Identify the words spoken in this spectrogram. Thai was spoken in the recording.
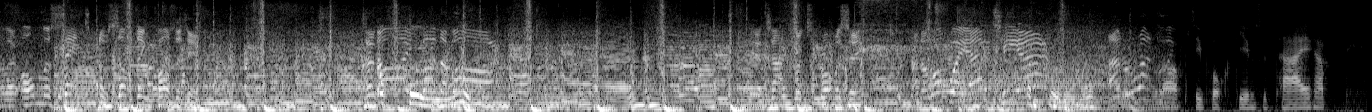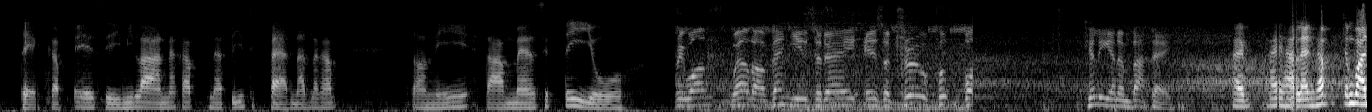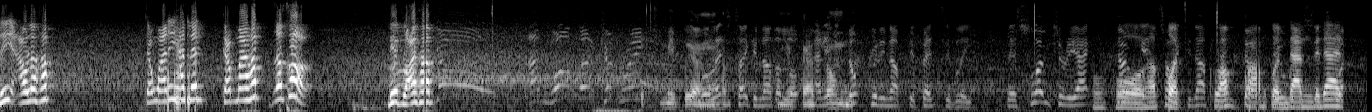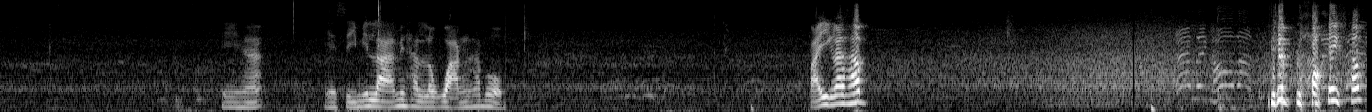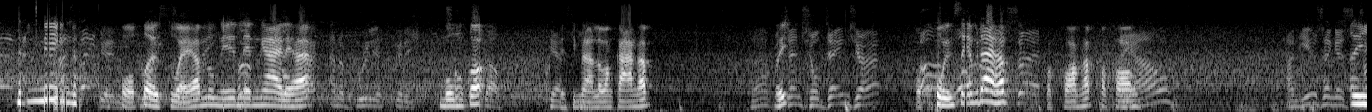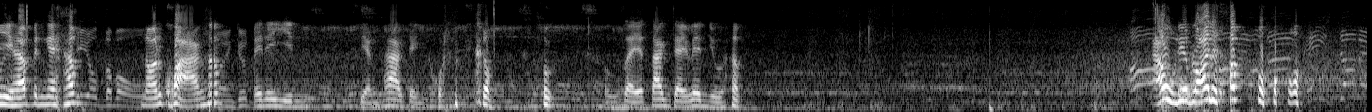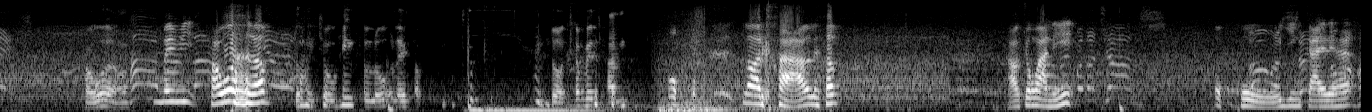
Well, they're on the scent of something positive. Denied oh. by the ball. The attack looks promising. And a long way out here. And run. รอบ16 ทีมสุดท้ายครับ เตะกับ AC มิลานนะครับนัดที่18นัดแล้วครับ ตอนนี้ตามแมนซิตี้อยู่ Everyone, well, our venue today is a true football. Kylian Mbappe. ให้ให้ฮาแลนด์ครับจังหวะนี้เอาแล้วครับจังหวะนี้ฮันเลนกลับมาครับ แล้วก็เรียบร้อยครับไม่เปลืองนะครับมีโอกาสต้องโอ้โหครับกดคล้อง ความกดดันไปได้นี่ฮะเอซีมิลานไม่ทันระวังครับผมไปอีกแล้วครับเรียบร้อยครับนิ่งโหเปิดสวยครับลูกนี้เล่นง่ายเลยฮะมุมก็เป็นสิมนานระวังกลางครับเฮ้ยโอ้โหยังเซฟไม่ได้ครับประคองครับประคองนี่ครับเป็นไงครับนอนขวางครับไม่ได้ยินเสียงภาคจากอีกคนครับสงสัยจะตั้งใจเล่นอยู่ครับเอ้าเรียบร้อยเลยครับ p o ว e r เหรอไม่มีเวอร์ครับลองชูวิ่งทะลุเลยครับ โดดก็ไม่ทันหลอดขาเลยครับเอาจังหวะนี้โอ้โหยิงไกลเลยฮะ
